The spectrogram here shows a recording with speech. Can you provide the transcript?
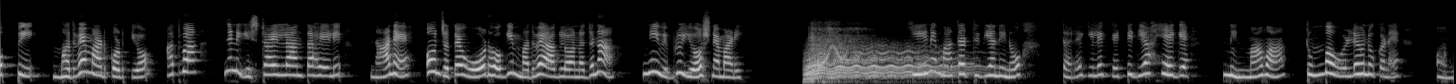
ಒಪ್ಪಿ ಮದುವೆ ಮಾಡ್ಕೊಡ್ತೀಯೋ ಅಥವಾ ನಿನಗಿಷ್ಟ ಇಲ್ಲ ಅಂತ ಹೇಳಿ ನಾನೇ ಅವನ ಜೊತೆ ಓಡ್ ಹೋಗಿ ಮದುವೆ ಆಗ್ಲೋ ಅನ್ನೋದನ್ನ ನೀವಿಬ್ರು ಯೋಚನೆ ಮಾಡಿ. ಏನೇ ಮಾತಾಡ್ತಿದ್ಯಾ ನೀನು? ತಲೆಗಿಲೆ ಕೆಟ್ಟಿದ್ಯಾ ಹೇಗೆ? ನಿನ್ ಮಾವ ತುಂಬಾ ಒಳ್ಳೆಯವನು ಕಣೆ. ಅವನ್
